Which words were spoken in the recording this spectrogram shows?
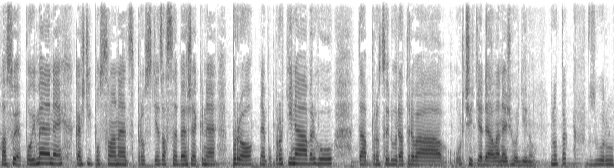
hlasuje po jménech, každý poslanec prostě za sebe řekne pro nebo proti návrhu. Ta procedura trvá určitě déle než hodinu. No tak vzhůru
